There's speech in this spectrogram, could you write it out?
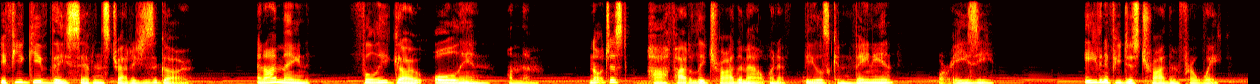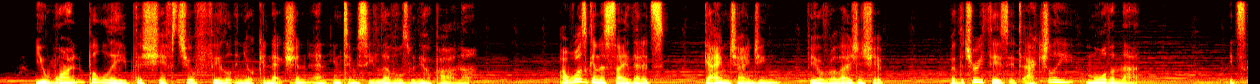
if you give these seven strategies a go, and I mean fully go all in on them, not just half heartedly try them out when it feels convenient or easy, even if you just try them for a week, you won't believe the shifts you'll feel in your connection and intimacy levels with your partner. I was going to say that it's game changing for your relationship, but the truth is, it's actually more than that. It's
